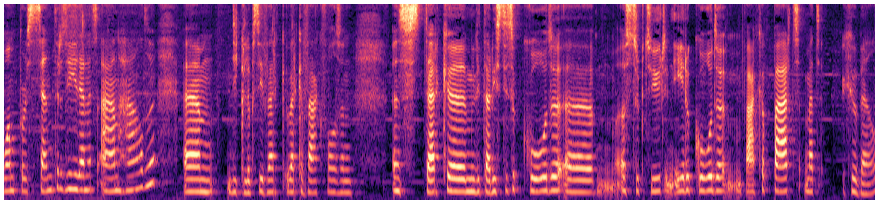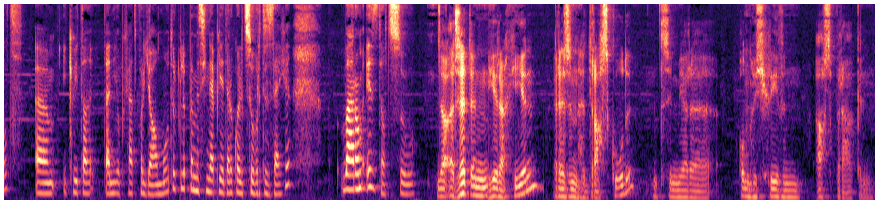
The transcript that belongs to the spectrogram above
one-percenters die je daarnet aanhaalde. Ehm, die clubs die werk- werken vaak volgens een, een sterke militaristische code, eh, een structuur, een erecode, vaak gepaard met geweld. Ehm, ik weet dat dat niet op gaat voor jouw motorclub, en misschien heb jij daar ook wel iets over te zeggen. Waarom is dat zo? Ja, er zit een hiërarchie in. Er is een gedragscode. Het zijn meer eh, ongeschreven afspraken.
